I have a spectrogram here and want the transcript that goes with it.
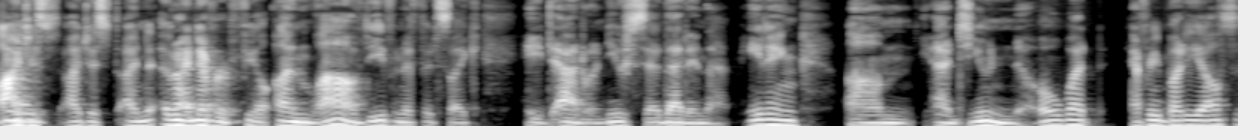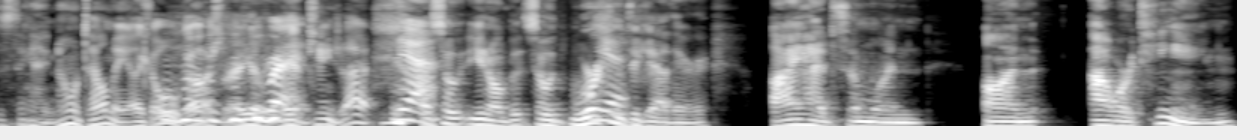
I Mhm. just, I just, I, n- I never feel unloved, even if it's like, hey, Dad, when you said that in that meeting, um, yeah, do you know what everybody else is thinking? Like, no, tell me. Like, oh Mhm. gosh, I gotta, I gotta Right. change that. Yeah. So you know, but so working Yeah. together, I had someone on our team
